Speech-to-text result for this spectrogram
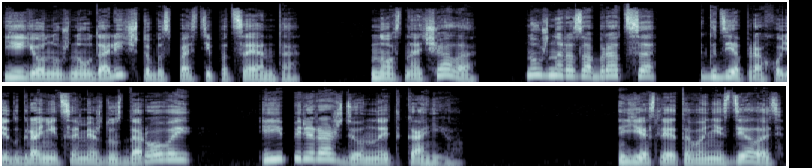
ее нужно удалить, чтобы спасти пациента. Но сначала нужно разобраться, где проходит граница между здоровой и перерожденной тканью. Если этого не сделать,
